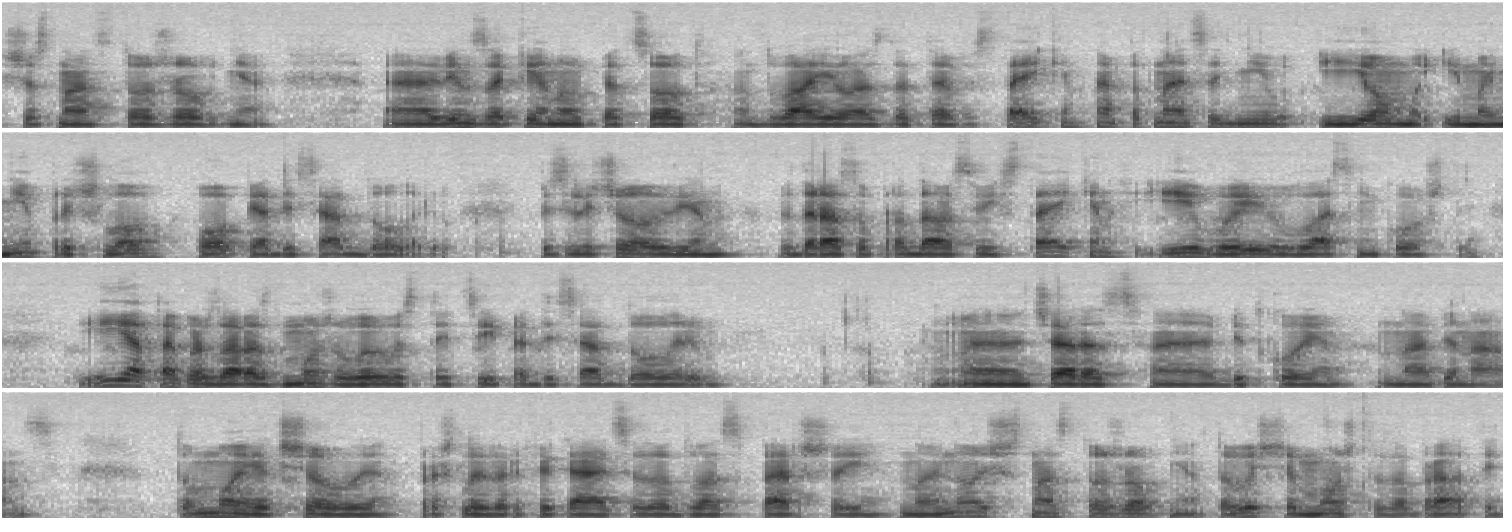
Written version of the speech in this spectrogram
16 жовтня. Е, Він закинув 502 USDT в стейкінг на 15 днів, і йому і мені прийшло по 50 доларів. Після чого він відразу продав свій стейкінг і вивів власні кошти. І я також зараз можу вивести ці 50 доларів е, через е, біткоін на Binance. Тому, якщо ви пройшли верифікацію до 21.00 16 жовтня, то ви ще можете забрати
